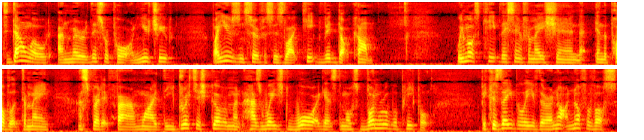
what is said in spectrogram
to download and mirror this report on YouTube by using services like keepvid.com. We must keep this information in the public domain and spread it far and wide. The British government has waged war against the most vulnerable people because they believe there are not enough of us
